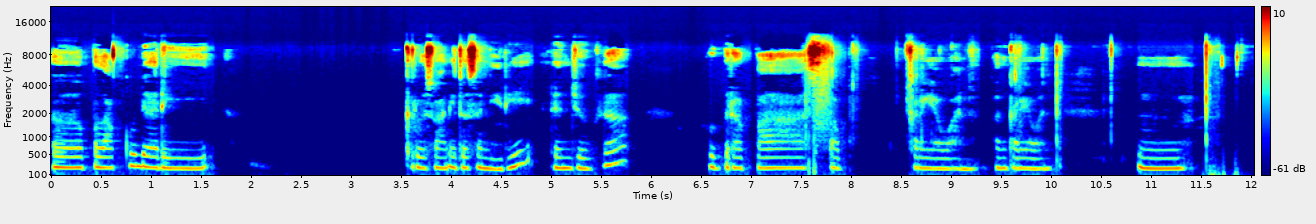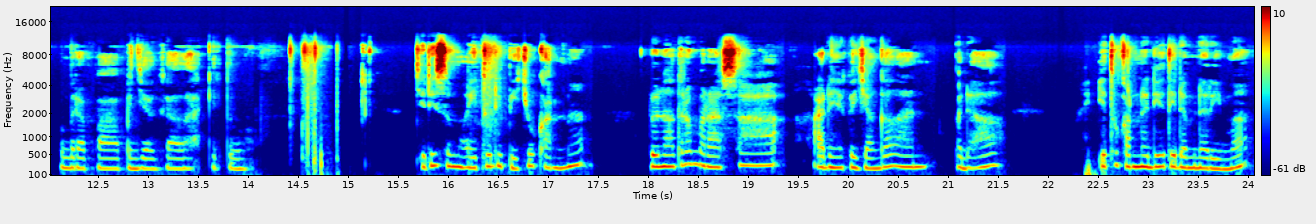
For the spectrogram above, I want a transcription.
uh, pelaku dari kerusuhan itu sendiri dan juga beberapa staf karyawan bukan karyawan hmm, beberapa penjaga lah gitu. Jadi semua itu dipicu karena Donald Trump merasa adanya kejanggalan. Padahal itu karena dia tidak menerima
